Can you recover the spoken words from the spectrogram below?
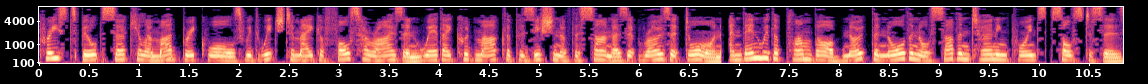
priests built circular mud brick walls with which to make a false horizon where they could mark the position of the sun as it rose at dawn, and then with a plumb bob note the northern or southern turning points solstices.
